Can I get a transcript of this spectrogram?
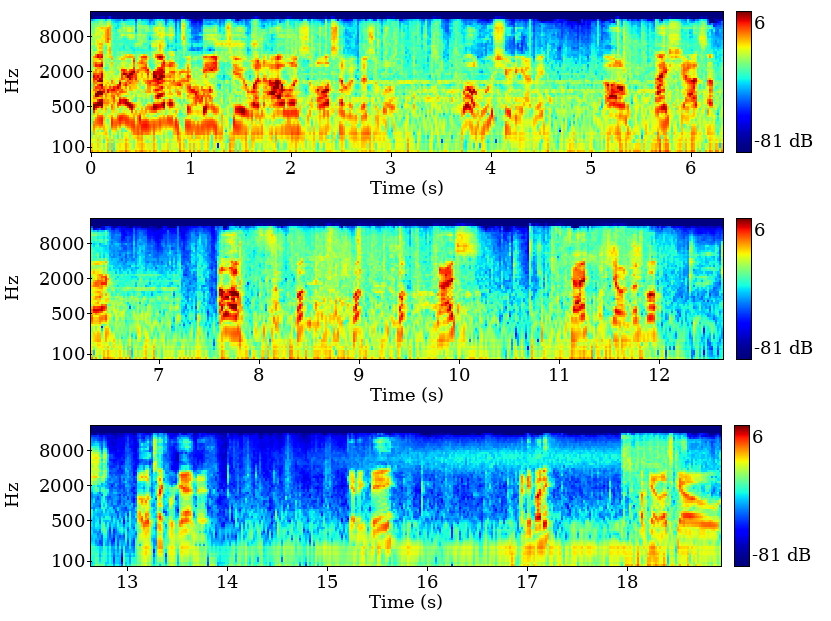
That's weird, he ran into me too when I was also invisible. Whoa, who's shooting at me? Oh, nice shots up there. Hello. Nice. Okay, let's go invisible. Oh, looks like we're getting it. Getting B. Anybody? Okay, let's go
